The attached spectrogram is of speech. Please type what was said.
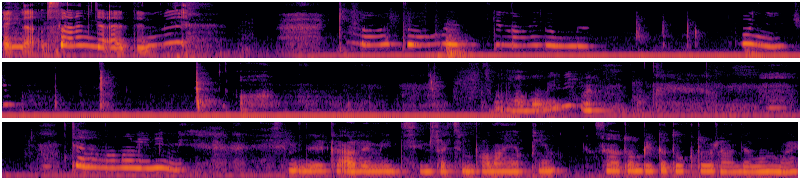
Annem sen geldin mi? Kahvemi içeyim, saçımı falan yapayım. Saat 11'de doktor randevum var.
